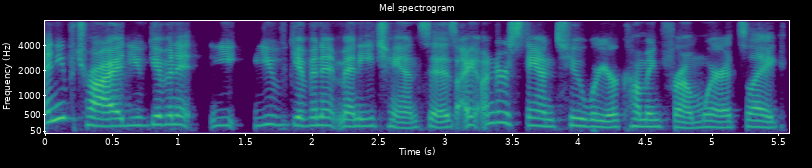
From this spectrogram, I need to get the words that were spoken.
and you've tried you've given it you, you've given it many chances i understand too where you're coming from where it's like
